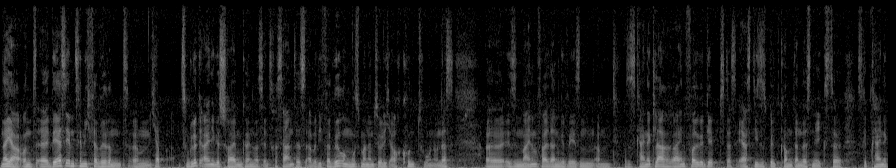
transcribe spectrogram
naja, und äh, der ist eben ziemlich verwirrend. Ähm, ich habe zum Glück einiges schreiben können, was interessant ist, aber die Verwirrung muss man natürlich auch kundtun und das äh, ist in meinem Fall dann gewesen, ähm, dass es keine klare Reihenfolge gibt, dass erst dieses Bild kommt, dann das nächste. Es gibt keine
